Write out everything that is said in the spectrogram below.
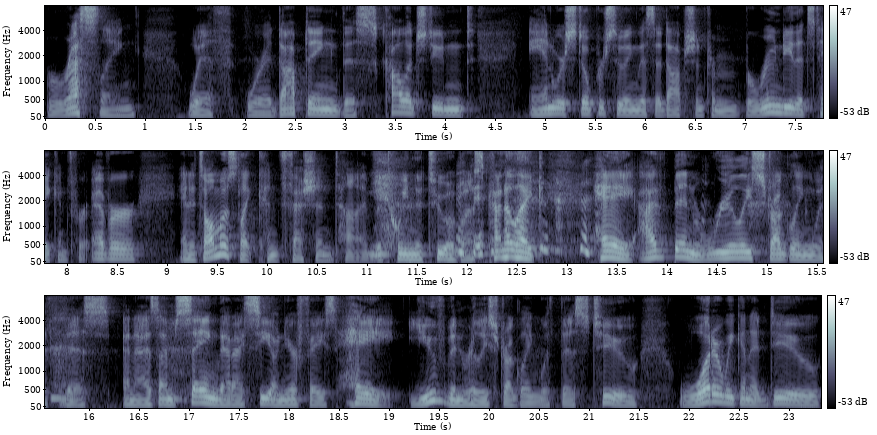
wrestling with we're adopting this college student, and we're still pursuing this adoption from Burundi that's taken forever. And it's almost like confession time between the two of us. kind of like, hey, I've been really struggling with this. And as I'm saying that, I see on your face, hey, you've been really struggling with this too. What are we going to do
